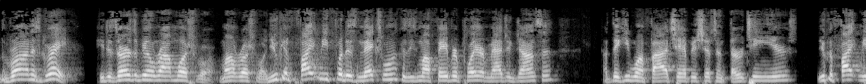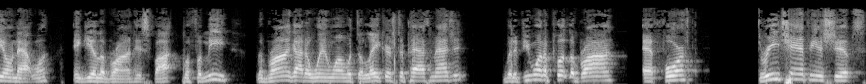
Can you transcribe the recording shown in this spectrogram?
LeBron is great. He deserves to be on Mount Rushmore. Mount Rushmore. You can fight me for this next one because he's my favorite player, Magic Johnson. I think he won five championships in 13 years. You can fight me on that one and give LeBron his spot. But for me, LeBron got to win one with the Lakers to pass Magic. But if you want to put LeBron at fourth, three championships,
